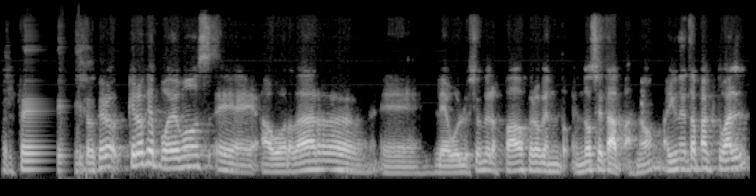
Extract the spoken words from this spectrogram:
Perfecto. Creo, creo que podemos eh, abordar eh, la evolución de los pagos creo que en, dos etapas, ¿no? Hay una etapa actual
